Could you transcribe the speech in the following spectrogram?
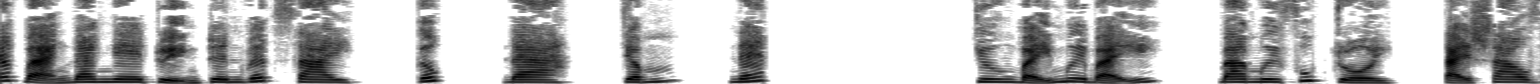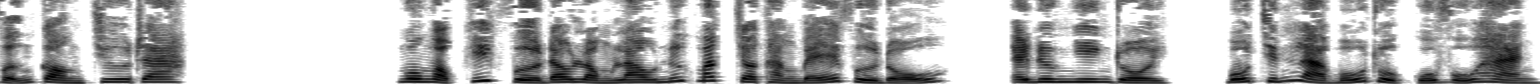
Các bạn đang nghe truyện trên website gốc.da.net Chương 77, 30 phút rồi, tại sao vẫn còn chưa ra? Ngô Ngọc Khiết vừa đau lòng lau nước mắt cho thằng bé vừa đổ. E đương nhiên rồi, bố chính là bố ruột của Vũ Hàng,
